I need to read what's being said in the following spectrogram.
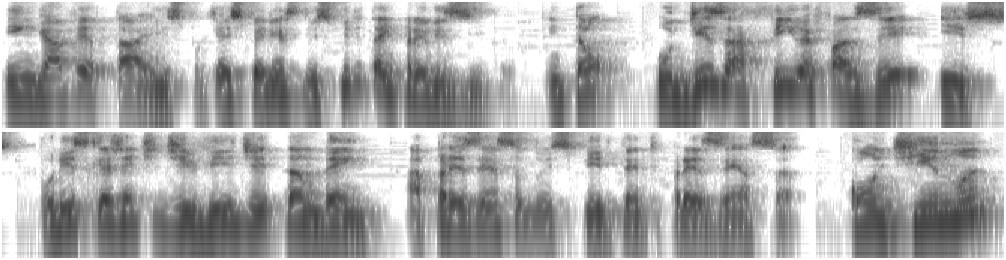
engavetar isso, porque a experiência do Espírito é imprevisível. Então, o desafio é fazer isso. Por isso que a gente divide também a presença do Espírito entre presença contínua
